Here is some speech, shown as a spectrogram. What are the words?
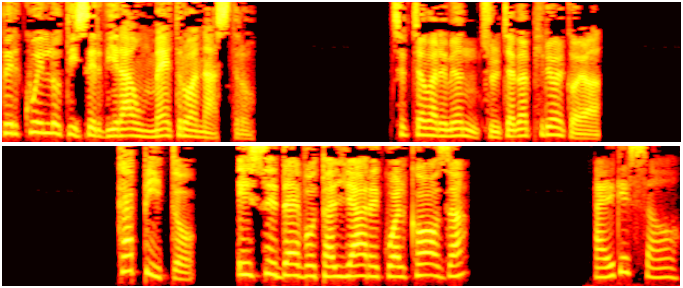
Per quello ti servirà un metro a nastro. 측정하려면 줄자가 필요할 거야. Capito. E se devo tagliare qualcosa? 알겠어.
